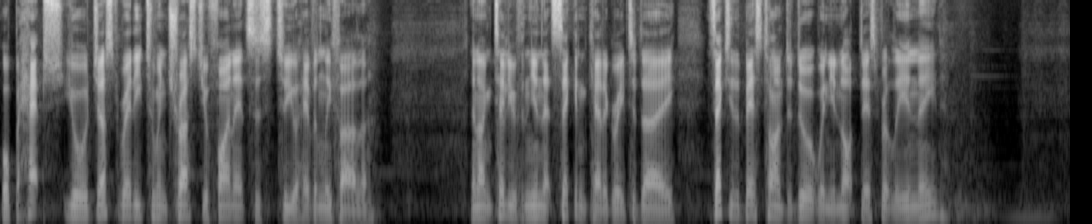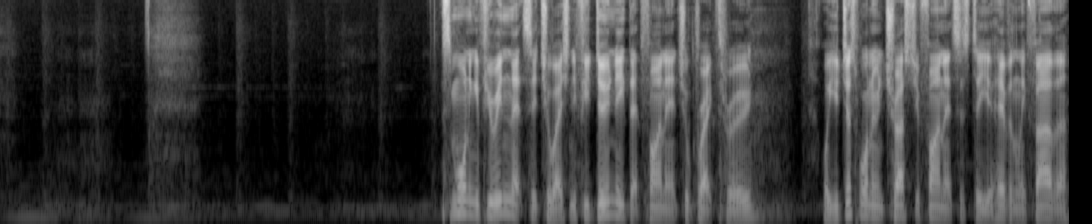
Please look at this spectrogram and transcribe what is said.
or perhaps you're just ready to entrust your finances to your Heavenly Father, and I can tell you, if you're in that second category today, it's actually the best time to do it when you're not desperately in need. This morning, if you're in that situation, if you do need that financial breakthrough, or you just want to entrust your finances to your Heavenly Father,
